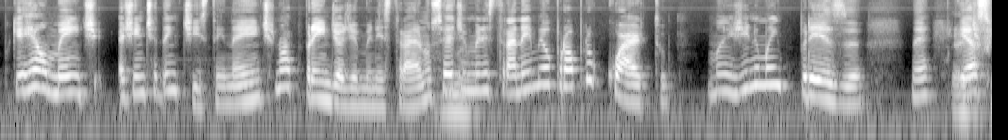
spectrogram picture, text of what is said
Porque realmente, a gente é dentista, né? A gente não aprende a administrar. Eu não sei Não. administrar nem meu próprio quarto. Imagine uma empresa, né? É e as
